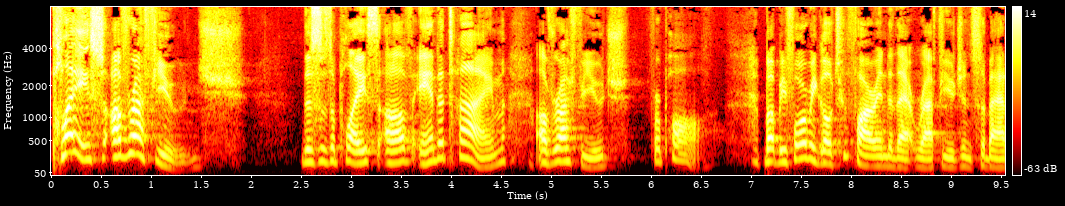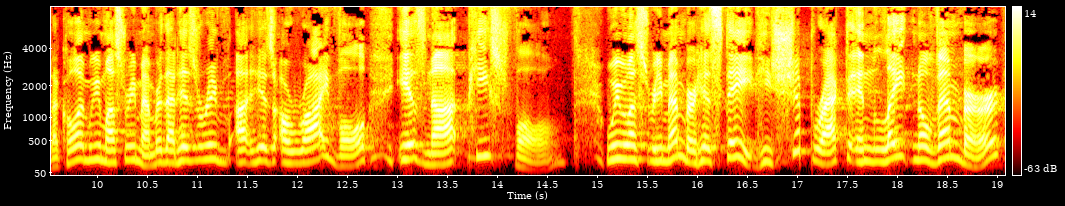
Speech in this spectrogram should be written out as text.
place of refuge. This is a place of and a time of refuge for Paul. But before we go too far into that refuge and sabbatical, and we must remember that his, uh, his arrival is not peaceful. We must remember his state. He's shipwrecked in late November.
